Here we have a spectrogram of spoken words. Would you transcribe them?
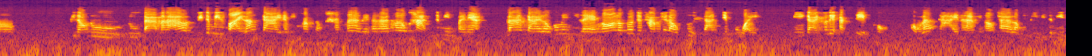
น้อง พี่น้องดูดูตามนะคะ วิตามินฝ่ายร่างกายนี่ยมีความสำคัญมากเลยนะคะ ถ้าเราขาดวิตามินไปเนี่ย ร่างกายเราก็ไม่มีแรงเนาะแล้วก็จะทำให้เราเกิดการเจ็บป่วย มีการเขาเรียกอักเสบของของร่างกายนะคะพี่น้องถ้าเราไม่มีวิตามิน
